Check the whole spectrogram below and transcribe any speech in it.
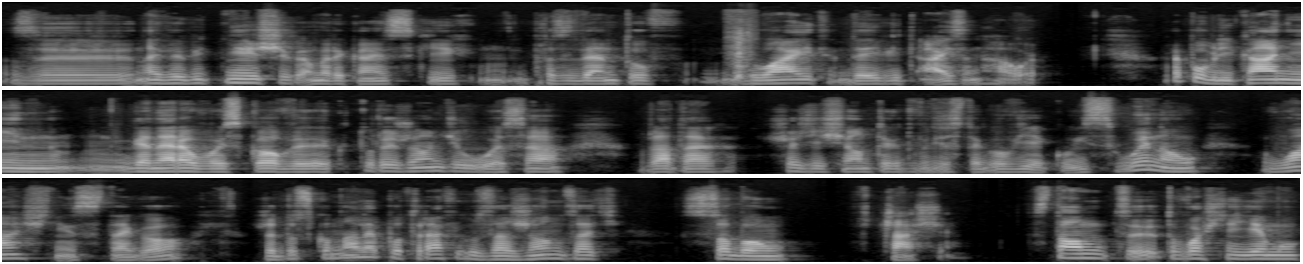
z najwybitniejszych amerykańskich mm, prezydentów, Dwight David Eisenhower. Republikanin, generał wojskowy, który rządził USA w latach 60. XX wieku i słynął właśnie z tego, że doskonale potrafił zarządzać sobą w czasie. Stąd y, to właśnie jemu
